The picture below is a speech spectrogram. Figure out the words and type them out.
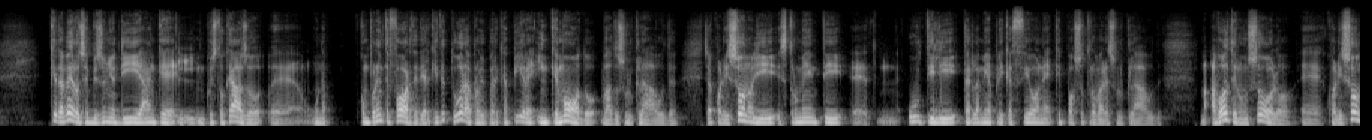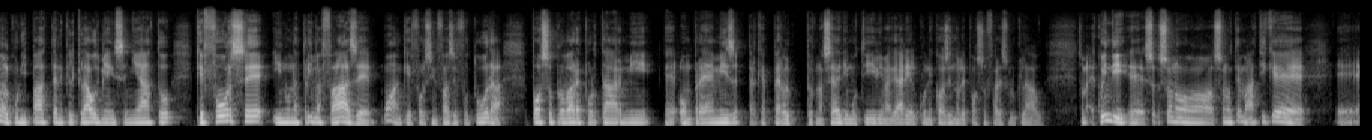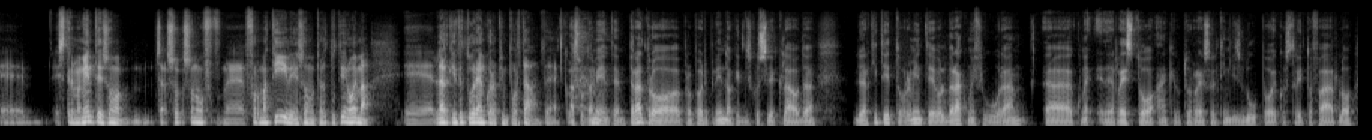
che davvero c'è bisogno di anche, in questo caso, eh, una componente forte di architettura proprio per capire in che modo vado sul cloud, cioè quali sono gli strumenti eh, utili per la mia applicazione che posso trovare sul cloud. Ma a volte non solo, eh, quali sono alcuni pattern che il cloud mi ha insegnato che forse in una prima fase o anche forse in fase futura posso provare a portarmi eh, on-premise perché per, per una serie di motivi magari alcune cose non le posso fare sul cloud. Insomma, quindi eh, sono, sono, tematiche eh, estremamente, insomma, cioè, so, sono eh, formative insomma, per tutti noi, ma eh, l'architettura è ancora più importante. Ecco. Assolutamente. Peraltro, proprio riprendendo anche i discorsi del cloud, l'architetto probabilmente evolverà come figura, eh, come del resto, anche tutto il resto del team di sviluppo è costretto a farlo,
